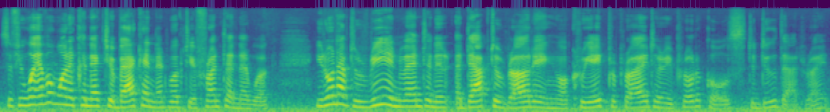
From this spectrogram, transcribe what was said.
So if you ever want to connect your back-end network to your front-end network, you don't have to reinvent an adaptive routing or create proprietary protocols to do that, right?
